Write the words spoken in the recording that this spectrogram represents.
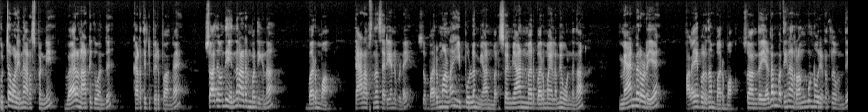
குற்றவாளினை அரெஸ்ட் பண்ணி வேறு நாட்டுக்கு வந்து கடத்திட்டு போயிருப்பாங்க. ஸோ அது வந்து எந்த நாடுன்னு பார்த்தீங்கன்னா பர்மா. தேர்ட் ஆப்ஷன் தான் சரியான விடை. ஸோ பர்மானா இப்போ உள்ள மியான்மர் ஸோ மியான்மர் பர்மா எல்லாமே ஒன்று தான் மியான்மரோடைய பழைய பேர் தான் பர்மா ஸோ அந்த இடம் பார்த்திங்கன்னா ரங்குன்னு ஒரு இடத்துல வந்து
